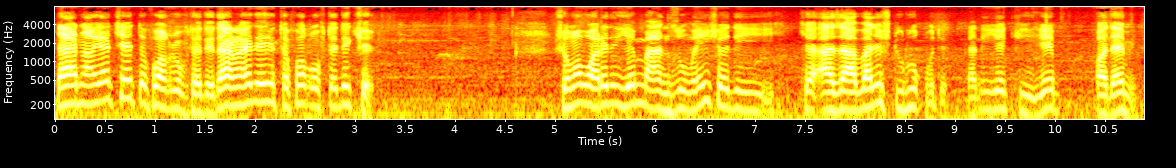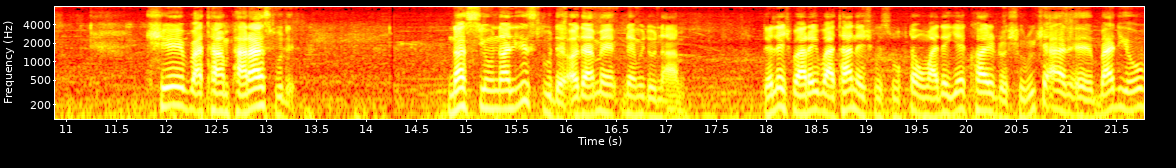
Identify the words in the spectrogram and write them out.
در نهایت چه اتفاقی افتاده؟ در نهایت این اتفاق افتاده که شما وارد یه منظومه ای شدی که از اولش دروغ بوده. یعنی یکی یه آدمی که وطن پرست بوده. ناسیونالیست بوده. آدم نمی‌دونم دلش برای وطنش میسوخته اومده یه کاری رو شروع کرد. بعد یه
